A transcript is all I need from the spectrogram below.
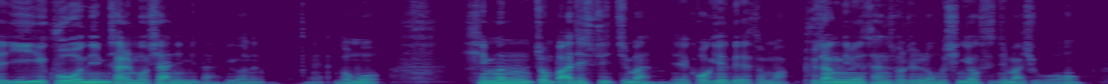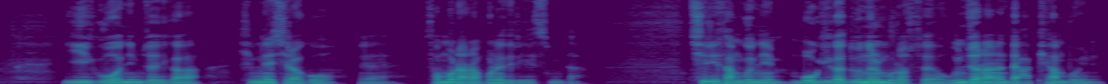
예, 이구호님 잘못이 아닙니다. 이거는. 예, 너무 힘은 좀 빠질 수 있지만 예, 거기에 대해서 막 부장님의 잔소리를 너무 신경 쓰지 마시고 이구호님 저희가 힘내시라고 예, 선물 하나 보내드리겠습니다. 7239님 모기가 눈을 물었어요. 운전하는데 앞이 안 보이네.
